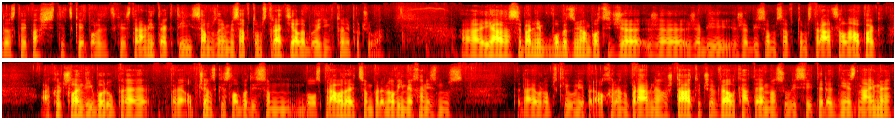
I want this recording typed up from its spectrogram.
teda z tej fašistickej politickej strany, tak tí samozrejme sa v tom stratia, lebo ich nikto nepočúva. A ja za seba ne, vôbec nemám pocit, že, že, že, by, že by som sa v tom strácal. Naopak, ako člen výboru pre, pre občianske slobody som bol spravodajcom pre nový mechanizmus teda Európskej únie pre ochranu právneho štátu, čo je veľká téma, súvisí teda dnes najmä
